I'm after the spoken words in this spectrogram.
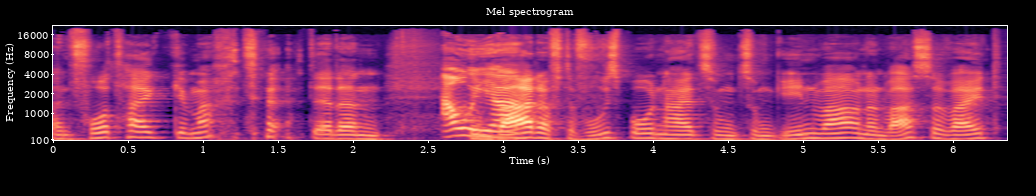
einen Vorteig gemacht, der dann Au im ja. Bad auf der Fußbodenheizung zum Gehen war und dann war es soweit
